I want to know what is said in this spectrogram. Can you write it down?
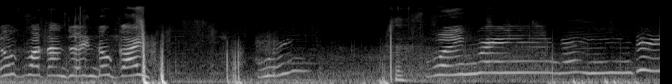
Look what I'm doing, guys. Ring. ring, ring, ring, ring.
